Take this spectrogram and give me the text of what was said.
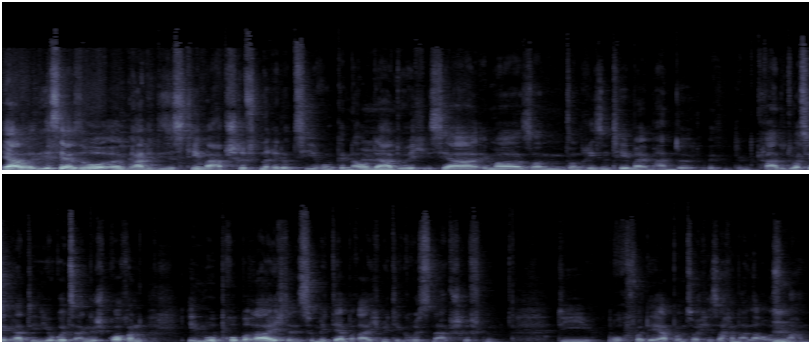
Ja, aber ist ja so, äh, gerade dieses Thema Abschriftenreduzierung, genau mhm. dadurch ist ja immer so ein, so ein Riesenthema im Handel. Gerade, du hast ja gerade die Joghurts angesprochen, im Mopro-Bereich, das ist somit der Bereich mit den größten Abschriften, die Bruchverderb und solche Sachen alle ausmachen.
